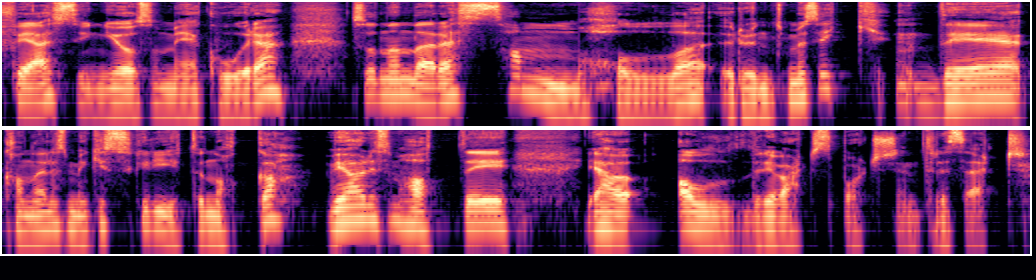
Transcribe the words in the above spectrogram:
for jeg synger jo også med koret. Så den derre samholdet rundt musikk, det kan jeg liksom ikke skryte nok av. Vi har liksom hatt i Jeg har jo aldri vært sportsinteressert.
